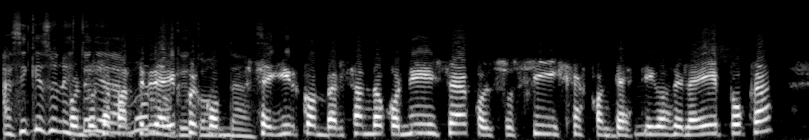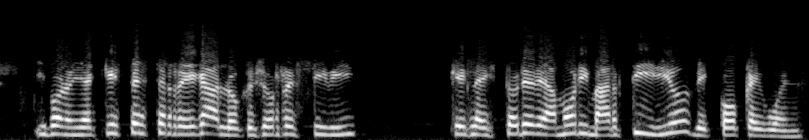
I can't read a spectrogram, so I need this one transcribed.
Así que es una historia de amor de ahí fue seguir conversando con ella, con sus hijas, con testigos de la época. Y bueno, y aquí está este regalo que yo recibí, que es la historia de amor y martirio de Coca y Wences.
